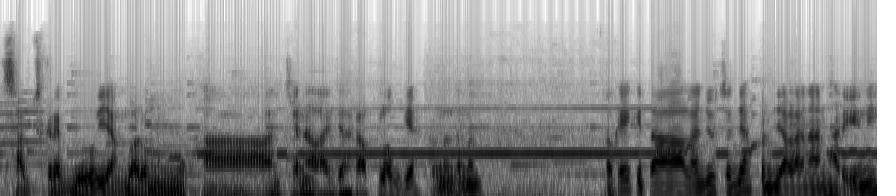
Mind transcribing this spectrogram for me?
subscribe dulu yang baru menemukan channel Ajahra Vlog ya, teman-teman. Oke, kita lanjut saja perjalanan hari ini.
